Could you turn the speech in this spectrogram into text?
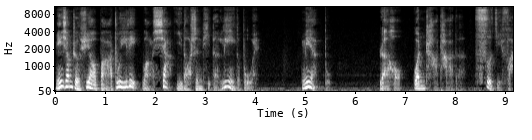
冥想者需要把注意力往下移到身体的另一个部位——面部，然后观察它的刺激反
